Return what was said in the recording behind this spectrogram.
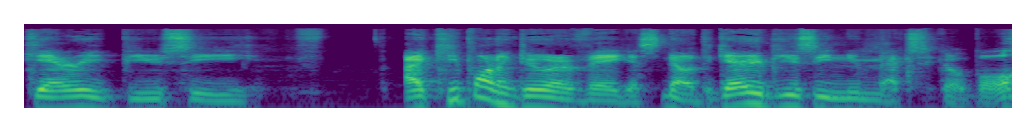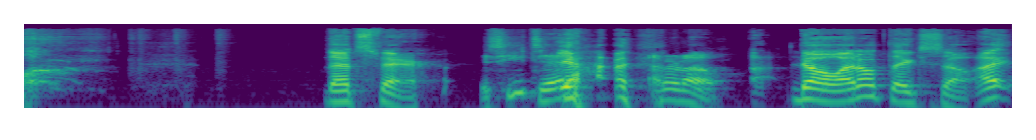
Gary Busey I keep wanting to do it at Vegas. No, the Gary Busey New Mexico Bowl. That's fair. Is he dead? Yeah. I don't know. Uh, No, I don't think so. I,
